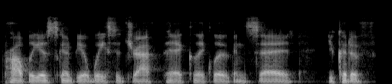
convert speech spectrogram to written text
probably is going to be a wasted draft pick, like Logan said. You could have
